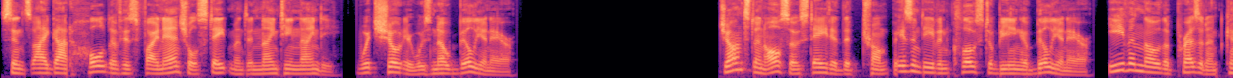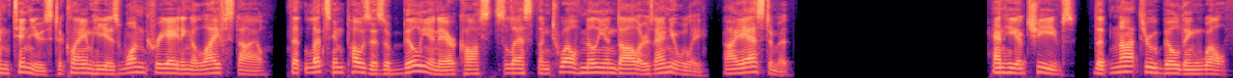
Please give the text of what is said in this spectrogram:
since I got hold of his financial statement in 1990, which showed he was no billionaire Johnston also stated that Trump isn't even close to being a billionaire, even though the president continues to claim he is one creating a lifestyle that lets him pose as a billionaire costs less than $12 million annually, I estimate. And he achieves that not through building wealth,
